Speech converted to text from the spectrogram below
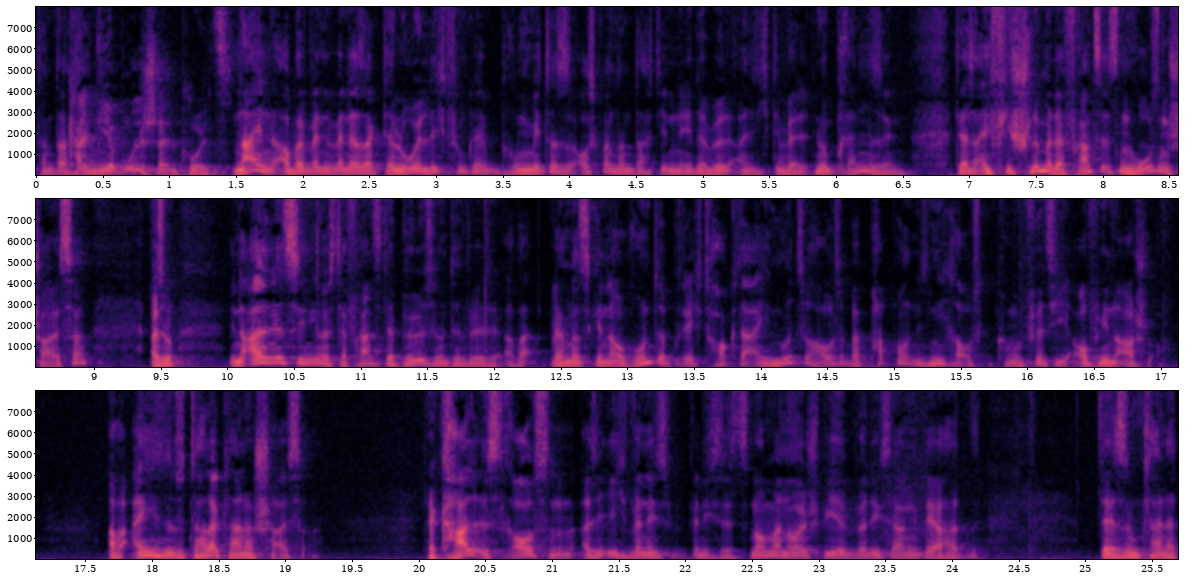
Dann Kein ich, diabolischer Impuls. Nein, aber wenn, wenn er sagt, der Lohe Lichtfunke Prometheus ist ausgewandt, dann dachte ich, nee, der will eigentlich die Welt nur brennen sehen. Der ist eigentlich viel schlimmer. Der Franz ist ein Hosenscheißer. Also in allen Inszenierungen ist der Franz der Böse und der Wilde. Aber wenn man es genau runterbricht, hockt er eigentlich nur zu Hause bei Papa und ist nie rausgekommen und fühlt sich auf wie ein Arschloch. Aber eigentlich ist er ein totaler kleiner Scheißer. Der Karl ist draußen, also ich, wenn ich wenn ich es jetzt nochmal neu spiele, würde ich sagen, der hat, der ist ein kleiner,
